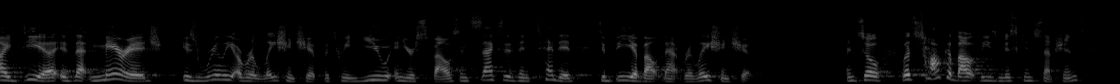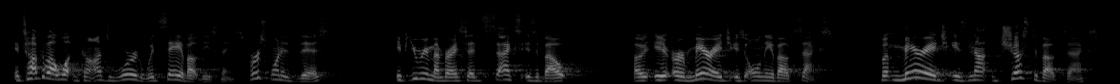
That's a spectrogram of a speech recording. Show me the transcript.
idea is that marriage is really a relationship between you and your spouse, and sex is intended to be about that relationship. And so let's talk about these misconceptions and talk about what God's word would say about these things. First one is this. If you remember, I said sex is about, uh, or marriage is only about sex. But marriage is not just about sex,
